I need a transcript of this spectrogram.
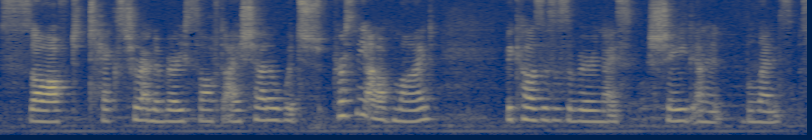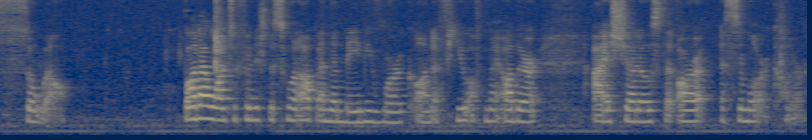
soft texture and a very soft eyeshadow, which personally I don't mind because this is a very nice shade and it blends so well. But I want to finish this one up and then maybe work on a few of my other eyeshadows that are a similar color.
